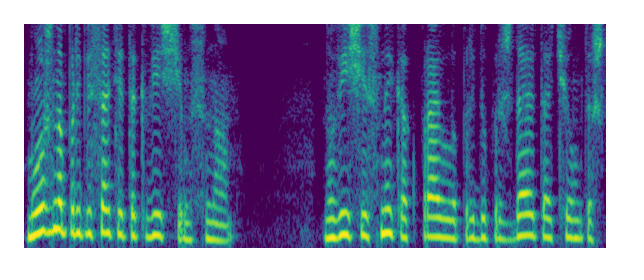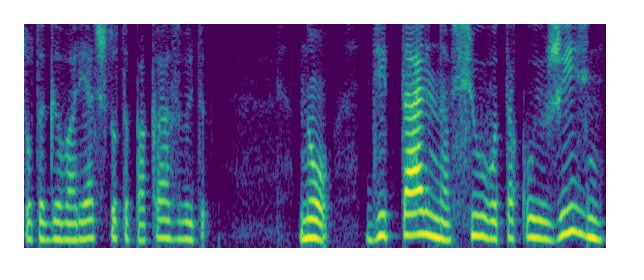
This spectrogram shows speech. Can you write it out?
Можно приписать это к вещим снам. Но вещи сны, как правило, предупреждают о чем-то, что-то говорят, что-то показывают. Но детально всю вот такую жизнь,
